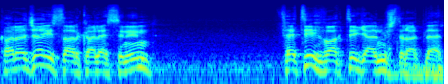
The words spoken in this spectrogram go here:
Karacahisar Kalesi'nin fetih vakti gelmiştir Alpler.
